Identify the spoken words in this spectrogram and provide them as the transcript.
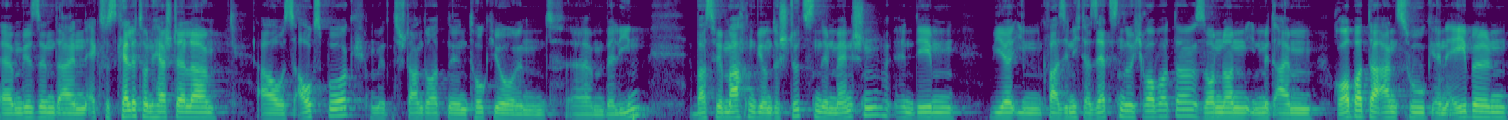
Ähm, wir sind ein Exoskeleton-Hersteller aus Augsburg mit Standorten in Tokio und ähm, Berlin. Was wir machen, wir unterstützen den Menschen, indem wir ihn quasi nicht ersetzen durch Roboter, sondern ihn mit einem Roboteranzug enablen,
